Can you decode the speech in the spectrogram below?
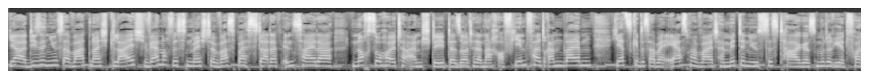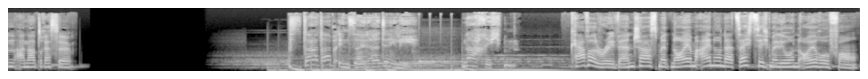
Ja, diese News erwarten euch gleich. Wer noch wissen möchte, was bei Startup Insider noch so heute ansteht, der sollte danach auf jeden Fall dranbleiben. Jetzt geht es aber erstmal weiter mit den News des Tages, moderiert von Anna Dressel. Startup Insider Daily. Nachrichten. Cavalry Ventures mit neuem 160 Millionen Euro Fonds.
